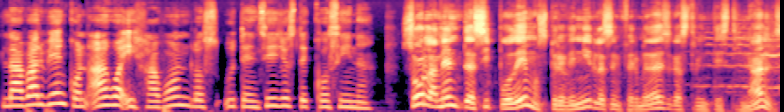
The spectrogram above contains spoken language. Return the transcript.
Lavar bien con agua y jabón los utensilios de cocina. Solamente así podemos prevenir las enfermedades gastrointestinales.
